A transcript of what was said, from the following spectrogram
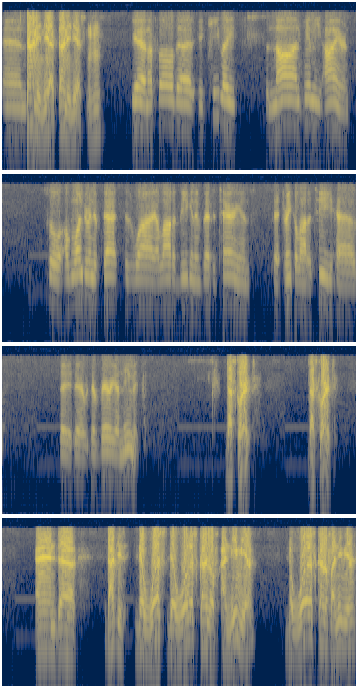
and Tannin, yeah, tannin, yes. hmm yeah, and I saw that it chelates the non-heme iron. So I'm wondering if that is why a lot of vegan and vegetarians that drink a lot of tea have they they're they're very anemic. That's correct. That's correct. And uh, that is the worst the worst kind of anemia. The worst kind of anemia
